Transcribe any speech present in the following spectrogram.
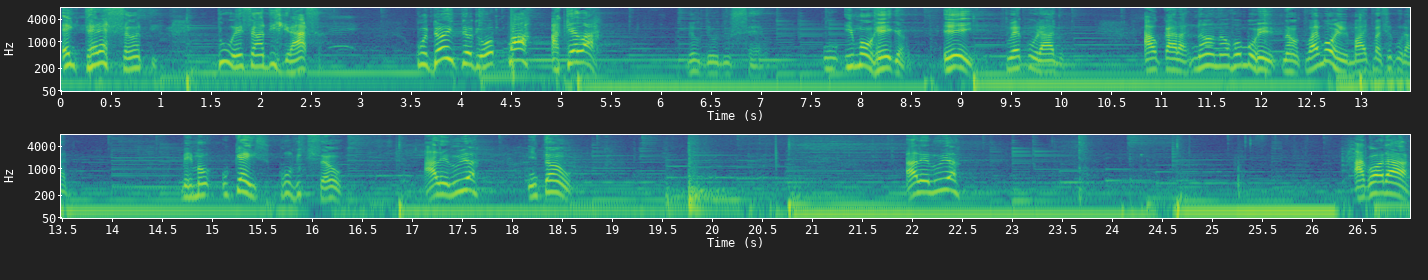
é interessante. Doença é uma desgraça. Quando eu entendo, opa, aquela. Meu Deus do céu. O irmão Reagan, ei, tu é curado. Aí o cara, não, não, vou morrer. Não, tu vai morrer, mas tu vai ser curado. Meu irmão, o que é isso? Convicção. Aleluia. Então, aleluia. Agora,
